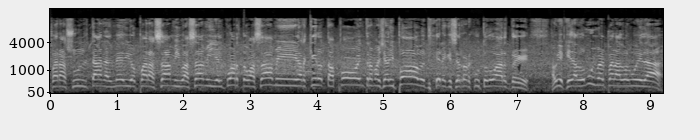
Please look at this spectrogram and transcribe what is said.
Para Sultán al medio para Sami. Basami y el cuarto Basami. El arquero tapó. Entra Mayaripov. Tiene que cerrar justo Duarte. Había quedado muy mal parado Albueda.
